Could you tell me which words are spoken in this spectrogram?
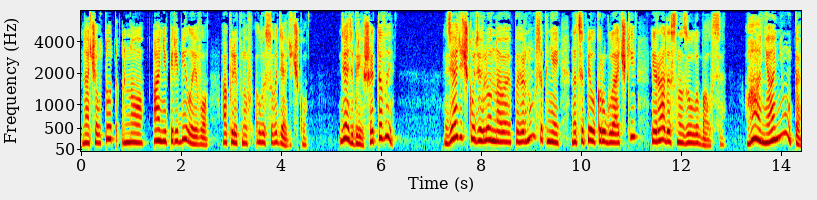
Начал тот, но Аня перебила его — окликнув лысого дядечку. «Дядя Гриша, это вы?» Дядечка удивленно повернулся к ней, нацепил круглые очки и радостно заулыбался. «Аня, Анюта!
